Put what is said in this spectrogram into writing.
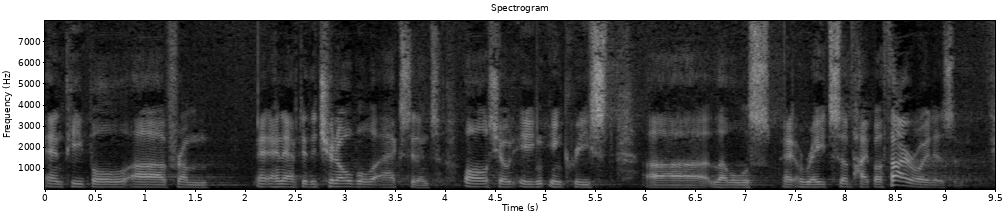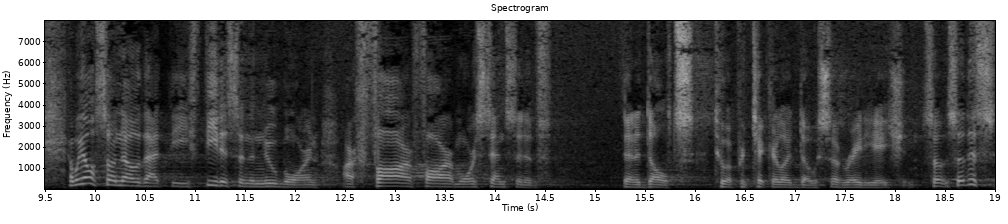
and people uh, from and after the Chernobyl accident all showed in increased uh, levels, uh, rates of hypothyroidism. And we also know that the fetus and the newborn are far, far more sensitive than adults to a particular dose of radiation. So, so this,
